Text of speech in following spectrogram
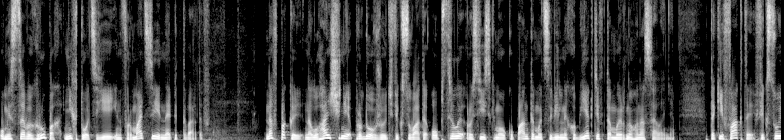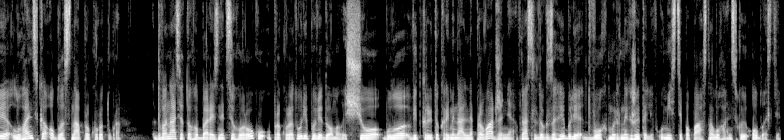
У місцевих групах ніхто цієї інформації не підтвердив. Навпаки, на Луганщині продовжують фіксувати обстріли російськими окупантами цивільних об'єктів та мирного населення. Такі факти фіксує Луганська обласна прокуратура. 12 березня цього року у прокуратурі повідомили, що було відкрито кримінальне провадження внаслідок загибелі двох мирних жителів у місті Попасна Луганської області.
